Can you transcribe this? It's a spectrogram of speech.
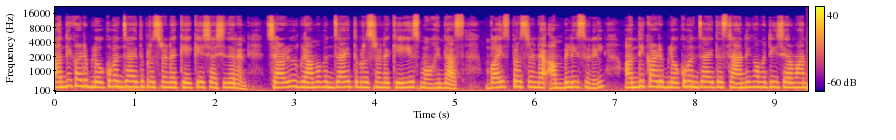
Anthikad block panchayat president K K Sasidharan Chazhur ഗ്രാമപഞ്ചായത്ത് president K S Mohandas vice president Ambili Sunil Anthikad block panchayat standing committee chairman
